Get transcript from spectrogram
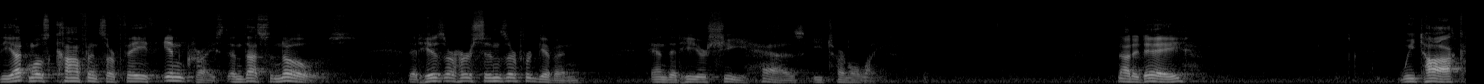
the utmost confidence or faith in Christ and thus knows that his or her sins are forgiven and that he or she has eternal life. Now, today, we talk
